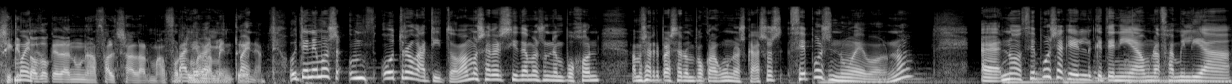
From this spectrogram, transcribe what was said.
Sí que todo queda en una falsa alarma, afortunadamente. Bueno, hoy tenemos un, otro gatito, vamos a ver si damos un empujón, vamos a repasar un poco algunos casos. Cepo es nuevo, ¿no? Eh, no, Cepo es aquel que tenía una familia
